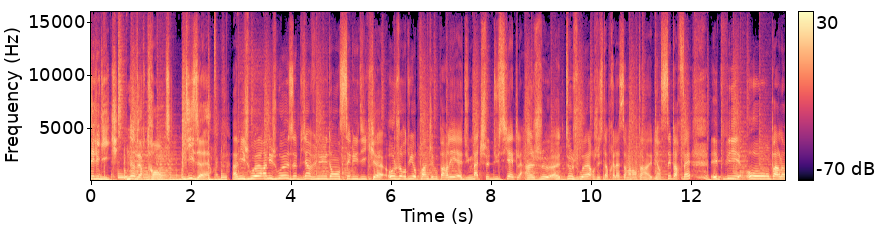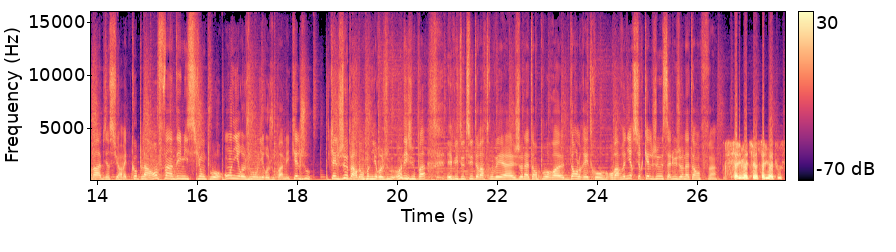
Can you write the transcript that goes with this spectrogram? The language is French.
C'est ludique, 9h30, 10h. Amis joueurs, amis joueuses, bienvenue dans C'est ludique. Aujourd'hui au programme, je vais vous parler du match du siècle, un jeu de joueurs juste après la Saint-Valentin. Eh bien, c'est parfait. Et puis, on parlera bien sûr avec Copla en fin d'émission pour On y rejoue, on n'y rejoue pas, mais quel joue? Quel jeu, pardon, on y rejoue, on n'y joue pas. Et puis tout de suite, on va retrouver euh, Jonathan pour euh, Dans le rétro. On va revenir sur quel jeu? Salut Jonathan. Salut Mathieu, salut à tous.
